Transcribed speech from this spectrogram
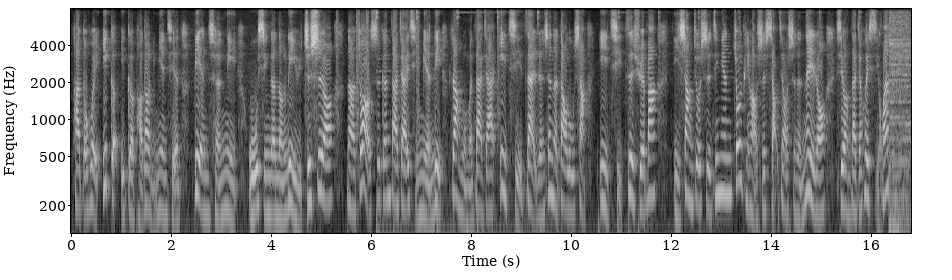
它都会一个一个跑到你面前，变成你无形的能力与知识哦。那周老师跟大家一起勉励，让我们大家一起在人生的道路上一起自学吧。以上就是今天周平老师小教室的内容，希望大家会喜欢。Thank you.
